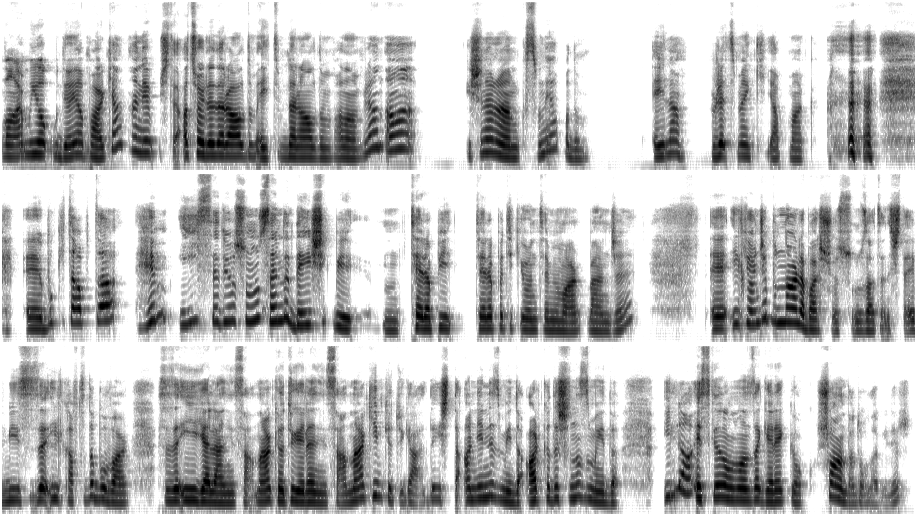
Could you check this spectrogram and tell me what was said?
var mı yok mu diye yaparken hani işte atölyeler aldım, eğitimler aldım falan filan ama işin en önemli kısmını yapmadım. Eylem üretmek, yapmak. Eee, bu kitapta hem iyi hissediyorsunuz hem de değişik bir, terapi terapatik yöntemi var bence. Eee, ilk önce bunlarla başlıyorsunuz zaten, işte, bir size ilk haftada bu var. Size iyi gelen insanlar, kötü gelen insanlar. Kim kötü geldi? İşte, anneniz miydi, arkadaşınız mıydı? İlla eskiden olmanıza gerek yok. Şu anda da olabilir.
